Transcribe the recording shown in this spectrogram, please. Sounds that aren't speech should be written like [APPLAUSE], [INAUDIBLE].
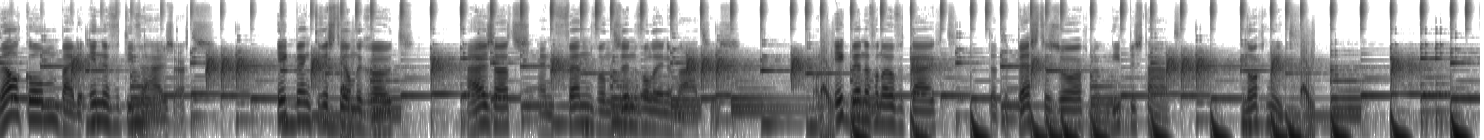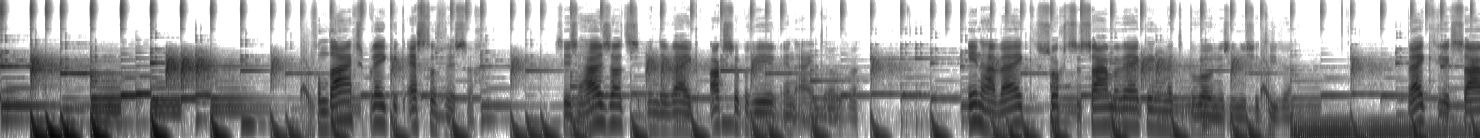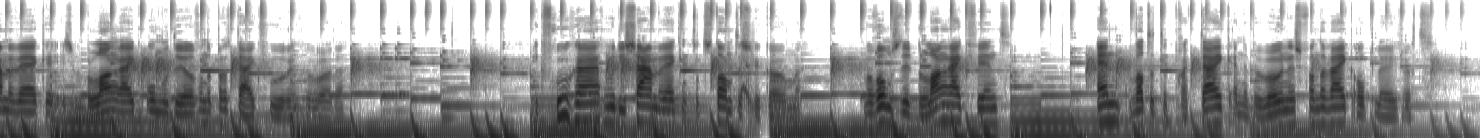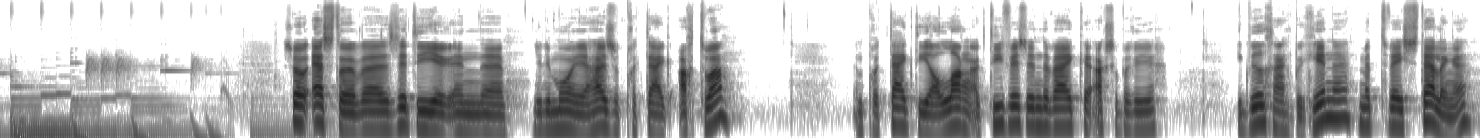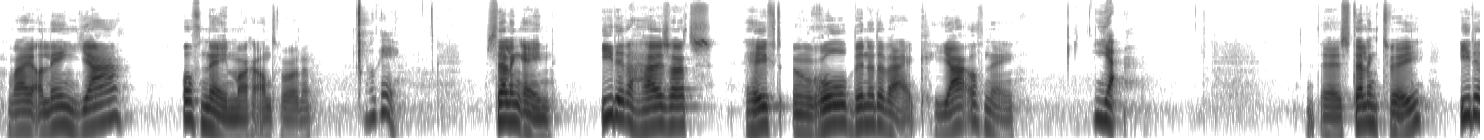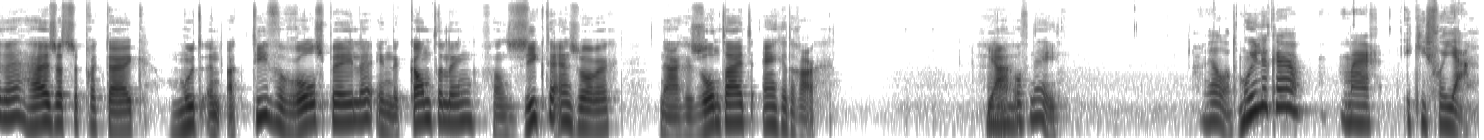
Welkom bij de Innovatieve Huisarts. Ik ben Christian de Groot, huisarts en fan van zinvolle innovaties. Want ik ben ervan overtuigd dat de beste zorg nog niet bestaat. Nog niet. Vandaag spreek ik Esther Visser. Ze is huisarts in de wijk Achterbrier in Eindhoven. In haar wijk zocht ze samenwerking met de bewonersinitiatieven. Wijkgericht samenwerken is een belangrijk onderdeel van de praktijkvoering geworden. Ik vroeg haar hoe die samenwerking tot stand is gekomen, waarom ze dit belangrijk vindt en wat het de praktijk en de bewoners van de wijk oplevert. Zo Esther, we zitten hier in uh, jullie mooie huizenpraktijk Artois. Een praktijk die al lang actief is in de wijk uh, ik wil graag beginnen met twee stellingen waar je alleen ja of nee mag antwoorden. Oké. Stelling 1. Iedere huisarts heeft een rol binnen de wijk. Ja of nee? Ja. Uh, stelling 2. Iedere huisartsenpraktijk moet een actieve rol spelen in de kanteling van ziekte en zorg naar gezondheid en gedrag. Ja hmm. of nee? Wel wat moeilijker, maar ik kies voor ja.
